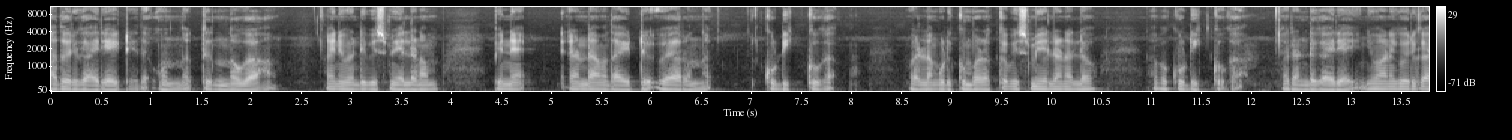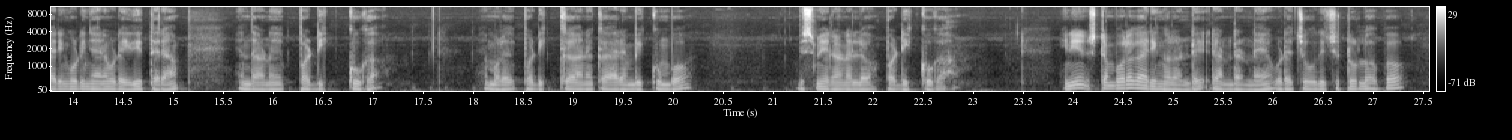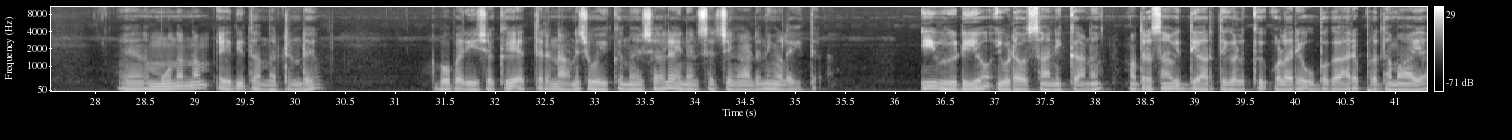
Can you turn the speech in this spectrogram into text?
അതൊരു കാര്യമായിട്ട് ഇത്. ഒന്ന് തിന്നുക. അതിനുവേണ്ടി വിസ്മി എല്ലണം. പിന്നെ രണ്ടാമതായിട്ട് വേറൊന്ന് കുടിക്കുക. വെള്ളം കുടിക്കുമ്പോഴൊക്കെ വിസ്മി എല്ലണമല്ലോ അപ്പോൾ കുടിക്കുക. രണ്ട് കാര്യമായി ഇനി വേണമെങ്കിൽ ഒരു കാര്യം കൂടി ഞാനിവിടെ എഴുതി തരാം. എന്താണ്? പഠിക്കുക. നമ്മൾ പഠിക്കാനൊക്കെ ആരംഭിക്കുമ്പോൾ ബിസ്മിയിലാണല്ലോ പഠിക്കുക. ഇനി ഇഷ്ടംപോലെ കാര്യങ്ങളുണ്ട്. രണ്ടെണ്ണേ ഇവിടെ ചോദിച്ചിട്ടുള്ളൂ. അപ്പോൾ മൂന്നെണ്ണം എഴുതി തന്നിട്ടുണ്ട്. അപ്പോൾ പരീക്ഷയ്ക്ക് എത്ര എണ്ണമാണ് ചോദിക്കുന്നത് വെച്ചാൽ അതിനനുസരിച്ച് കണ്ട് നിങ്ങൾ എഴുതുക. ഈ വീഡിയോ ഇവിടെ അവസാനിക്കുകയാണ് മദ്രസ വിദ്യാർത്ഥികൾക്ക് വളരെ ഉപകാരപ്രദമായ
